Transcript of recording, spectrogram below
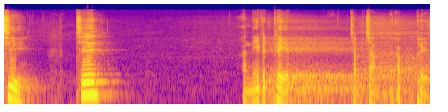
ชีชีอันนี้เป็นเพลทจำๆนะครับเพลท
